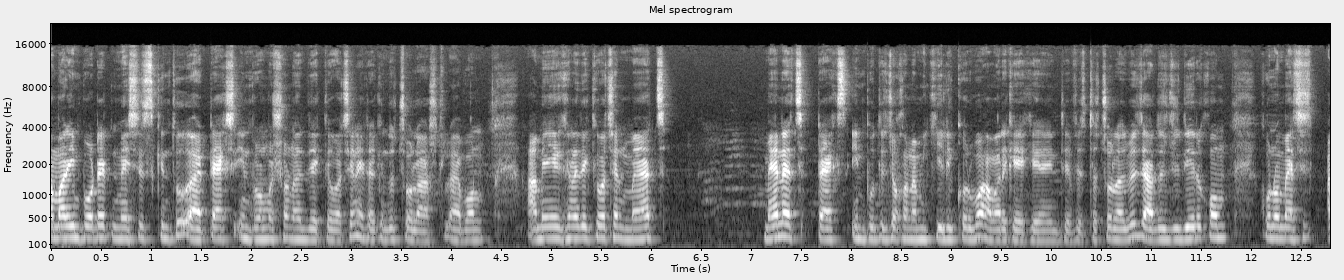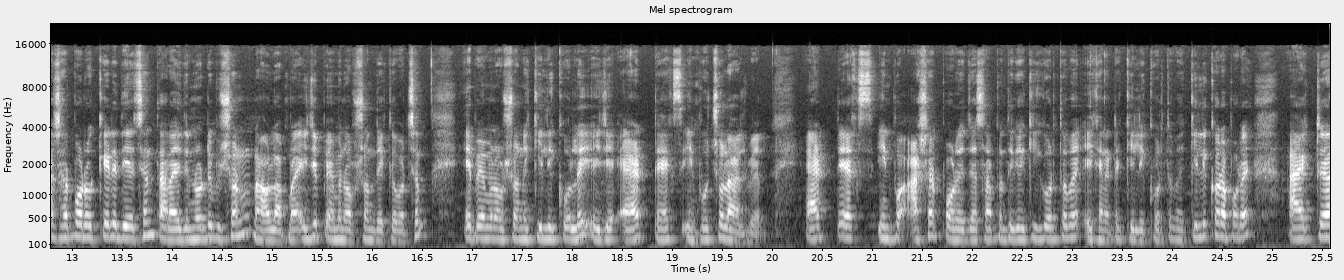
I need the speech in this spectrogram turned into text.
আমার ইম্পর্টেন্ট মেসেজ কিন্তু ট্যাক্স ইনফরমেশন দেখতে পাচ্ছেন। এটা কিন্তু চলে আসলো এবং আমি এখানে দেখতে পাচ্ছেন ম্যাচ ম্যানেজ ট্যাক্স ইনপুটে যখন আমি ক্লিক করব, আমার এখানে ইন্টারফেসটা চলে আসবে। যাদের যদি এরকম কোনো মেসেজ আসার পরও কেটে দিয়েছেন, তারা এই যে নোটিফিকেশন না হলে আপনার এই যে পেমেন্ট অপশন দেখতে পাচ্ছেন, এই পেমেন্ট অপশনে ক্লিক করলে এই যে অ্যাড ট্যাক্স ইনপুট চলে আসবে। অ্যাড ট্যাক্স ইনপু আসার পরে জাস্ট আপনাদেরকে কী করতে হবে? এখানে একটা ক্লিক করতে হবে। ক্লিক করার পরে আরেকটা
